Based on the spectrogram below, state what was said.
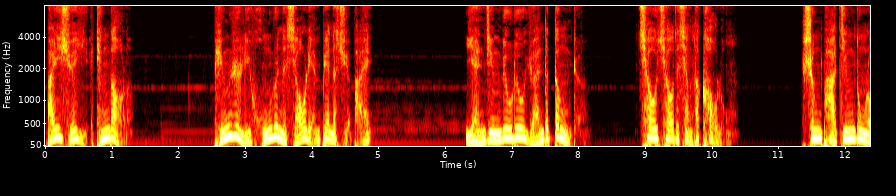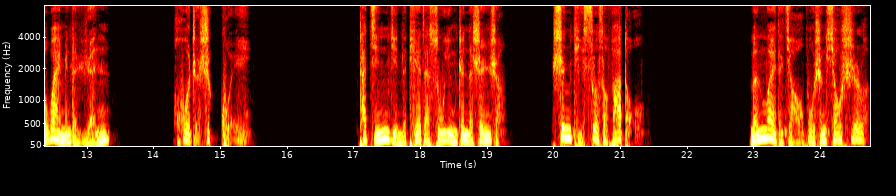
白雪也听到了，平日里红润的小脸变得雪白，眼睛溜溜圆的瞪着，悄悄的向他靠拢，生怕惊动了外面的人，或者是鬼。他紧紧的贴在苏应真的身上。身体瑟瑟发抖。门外的脚步声消失了。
